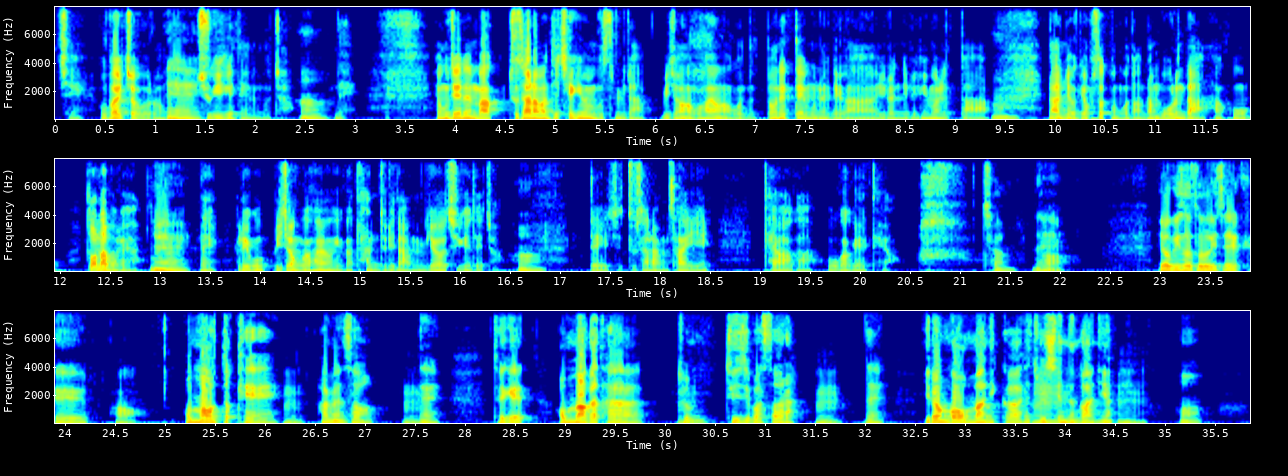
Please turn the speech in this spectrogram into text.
이제 우발적으로 네. 죽이게 되는 거죠. 어. 영재는 막 두 사람한테 책임을 묻습니다. 미정하고 화영하고 너- 너네 때문에 내가 이런 일에 휘말렸다. 음. 난 여기 없었던 거다. 난 모른다 하고 떠나버려요. 네. 네. 그리고 미정과 화영이가 단둘이 남겨지게 되죠. 어. 이때 이제 두 사람 사이에 대화가 오가게 돼요. 참, 네. 어, 여기서도 이제 그 어, 엄마 어떻게 음, 하면서 음, 네 되게 엄마가 다좀 음, 뒤집어 써라. 음, 네 이런 거 엄마니까 해줄 수 음. 있는 거 아니야? 음. 어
